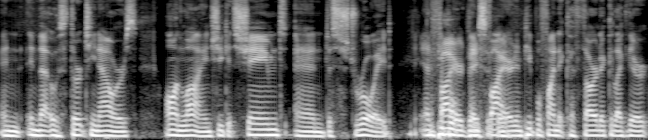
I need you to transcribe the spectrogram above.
and in that was 13 hours online, she gets shamed and destroyed And people- fired, and basically. fired, and people find it cathartic, like they're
